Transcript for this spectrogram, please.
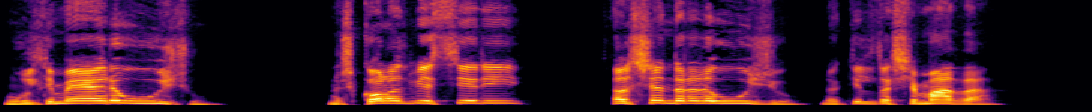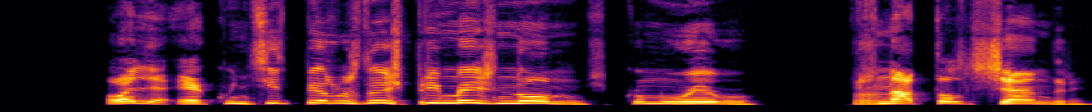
O último é Araújo. Na escola devia ser Alexandre Araújo, naquilo da chamada. Olha, é conhecido pelos dois primeiros nomes, como eu. Renato Alexandre.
